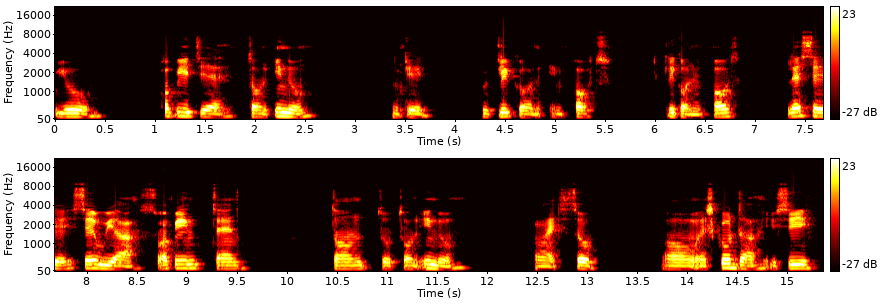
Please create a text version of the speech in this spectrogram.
you copy it here turn ino okay we click on import. Click on import. Let's say say we are swapping 10 ton to turn ino all right so um scroll down you see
